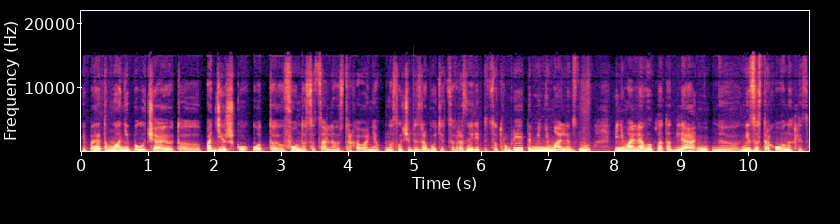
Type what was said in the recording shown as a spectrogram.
И поэтому они получают э, поддержку от э, Фонда социального страхования на случай безработицы в размере 500 рублей. Это минимальный взнос, минимальная выплата для э, незастрахованных лиц.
